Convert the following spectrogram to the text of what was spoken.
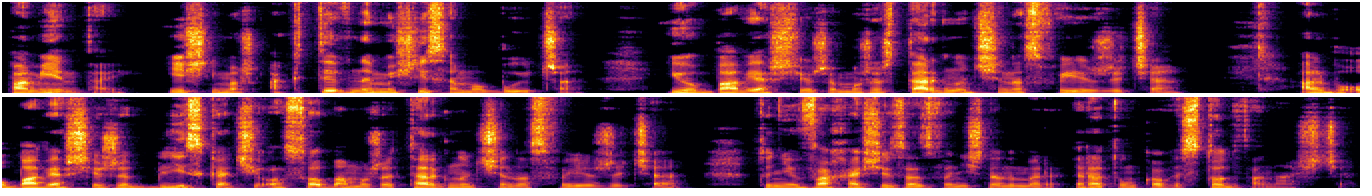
Pamiętaj, jeśli masz aktywne myśli samobójcze i obawiasz się, że możesz targnąć się na swoje życie, albo obawiasz się, że bliska ci osoba może targnąć się na swoje życie, to nie wahaj się zadzwonić na numer ratunkowy 112.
